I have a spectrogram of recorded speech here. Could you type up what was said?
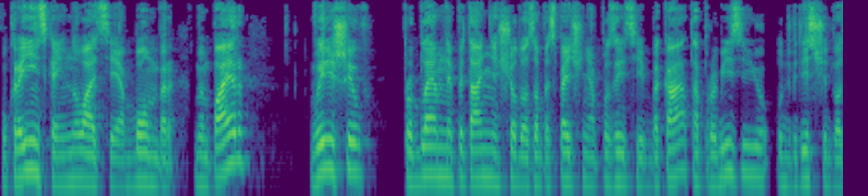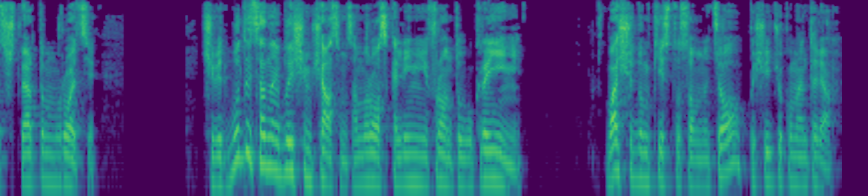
Українська інновація Bomber Vampire вирішив проблемне питання щодо забезпечення позицій БК та провізією у 2024 році. Чи відбудеться найближчим часом заморозка лінії фронту в Україні? Ваші думки стосовно цього пишіть у коментарях.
